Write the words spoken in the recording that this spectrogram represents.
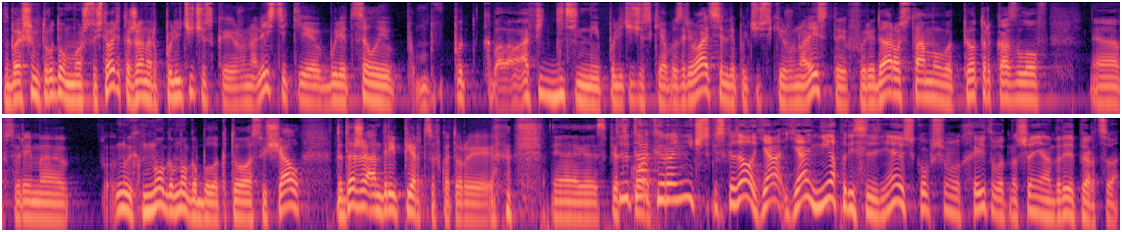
с большим трудом может существовать. Это жанр политической журналистики. Были целые офигительные политические обозреватели, политические журналисты. Фарида Рустамова, Петр Козлов. Э, В свое время ну, их много-много было, кто освещал. Да даже Андрей Перцев, который э, Ты спецкор... так иронически сказал, я, я не присоединяюсь к общему хейту в отношении Андрея Перцева.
